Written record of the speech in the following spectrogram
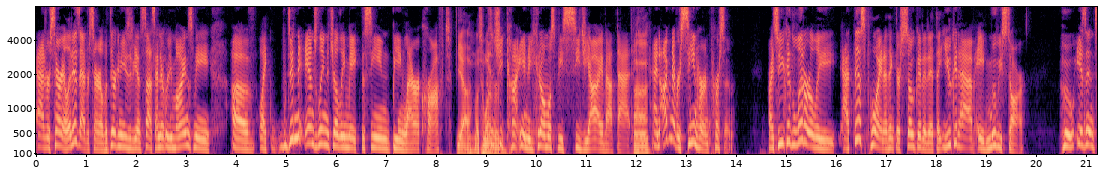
adversarial. It is adversarial, but they're going to use it against us. And it reminds me of like, didn't Angelina Jolie make the scene being Lara Croft? yeah that's one her she kind? You know, you could almost be CGI about that. uh-huh And I've never seen her in person. Right, so you could literally, at this point, I think they're so good at it that you could have a movie star who isn't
